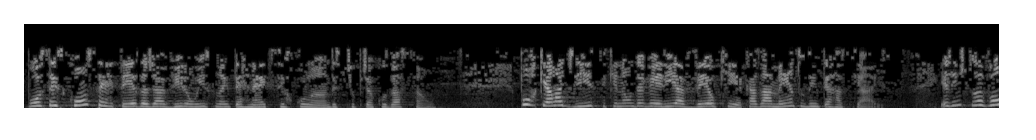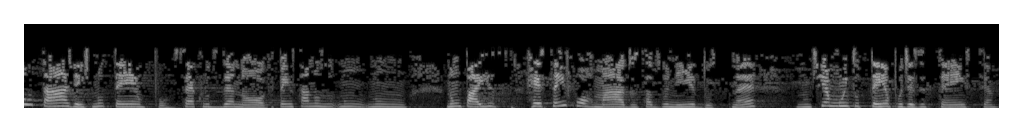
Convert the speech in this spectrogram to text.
Vocês com certeza já viram isso na internet circulando, esse tipo de acusação. Porque ela disse que não deveria haver o quê? Casamentos interraciais. E a gente precisa voltar, gente, no tempo, século XIX, pensar no, num, num, num país recém-formado, Estados Unidos, né? Não tinha muito tempo de existência.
